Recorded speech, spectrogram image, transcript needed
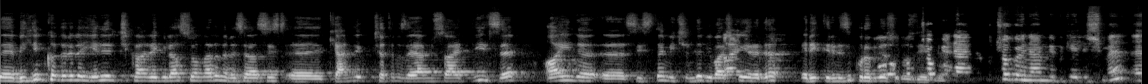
E, bildiğim kadarıyla yeni çıkan regülasyonlarda da mesela siz e, kendi çatınız eğer müsait değilse aynı e, sistem içinde bir başka Aynen. yere de elektriğinizi kurabiliyorsunuz bu, bu diye. Çok önemli, bu çok önemli bir gelişme. E,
